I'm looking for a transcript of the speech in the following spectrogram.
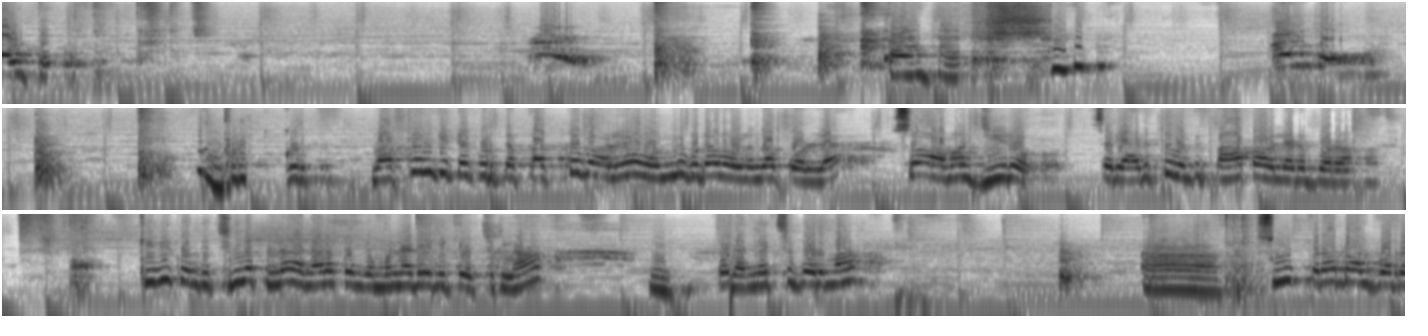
அவுட் அவுட் வக்கன் கிட்ட கொடுத்த பத்து பாலையும் ஒண்ணு கூட ஒழுங்கா போடல. சோ அவன் ஜீரோ சரி அடுத்து வந்து பாப்பா விளையாட போறான். கிவி கொஞ்சம் சின்ன பிள்ளை அதனால கொஞ்சம் முன்னாடியே நிக்க வச்சுக்கலாம். நெக்ஸ்ட் போடுமா? ஆ சூப்பரா பால் போடுற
